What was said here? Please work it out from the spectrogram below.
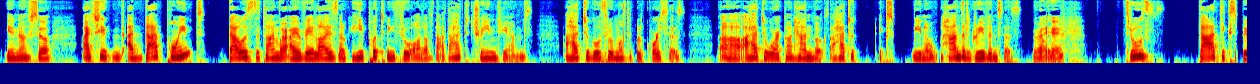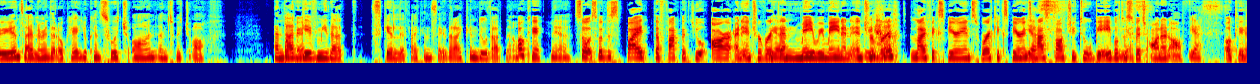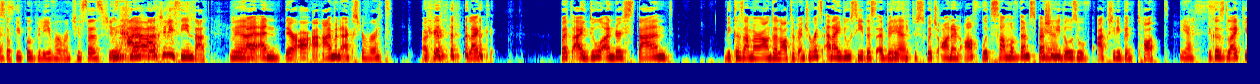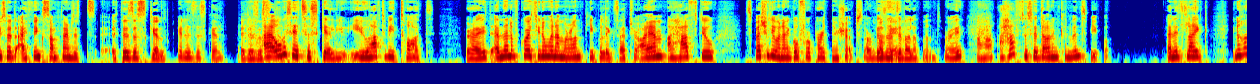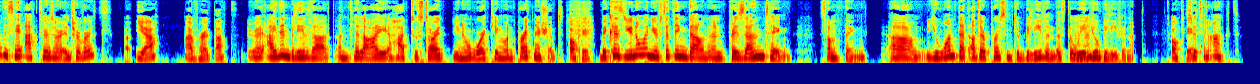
you know. So actually, at that point, that was the time where I realized that okay, he put me through all of that. I had to train GMs. I had to go through multiple courses. Uh, I had to work on handbooks. I had to, you know, handle grievances. Right Okay. through th- that experience, I learned that okay, you can switch on and switch off, and that Okay. gave me that skill, if I can say that I can do that now. Okay. Yeah. So, so despite the fact that you are an introvert Yeah. and may remain an introvert, life experience, work experience Yes. has taught you to be able to Yes. switch on and off. Yes. Okay, Yes. so people believe her when she says she's. I have actually seen that, Yeah. Uh, and there are. I'm an extrovert. Okay, like, but I do understand because I'm around a lot of introverts, and I do see this ability Yeah. to switch on and off with some of them, especially Yeah. those who've actually been taught. yes. Because, like you said, I think sometimes it's it is a skill. it is a skill. It is a I skill. I always say it's a skill. You you have to be taught, right? And then of course, you know, when I'm around people, etc., I am I have to, especially when I go for partnerships or business Okay. development, right? Uh-huh. I have to sit down and convince people. And it's like, you know how they say actors are introverts? Uh, yeah, I've heard that. Right i didn't believe that until i had to start you know working on partnerships Okay. because you know when you're sitting down and presenting something um, you want that other person to believe in this the way you believe in it Okay. so it's an act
